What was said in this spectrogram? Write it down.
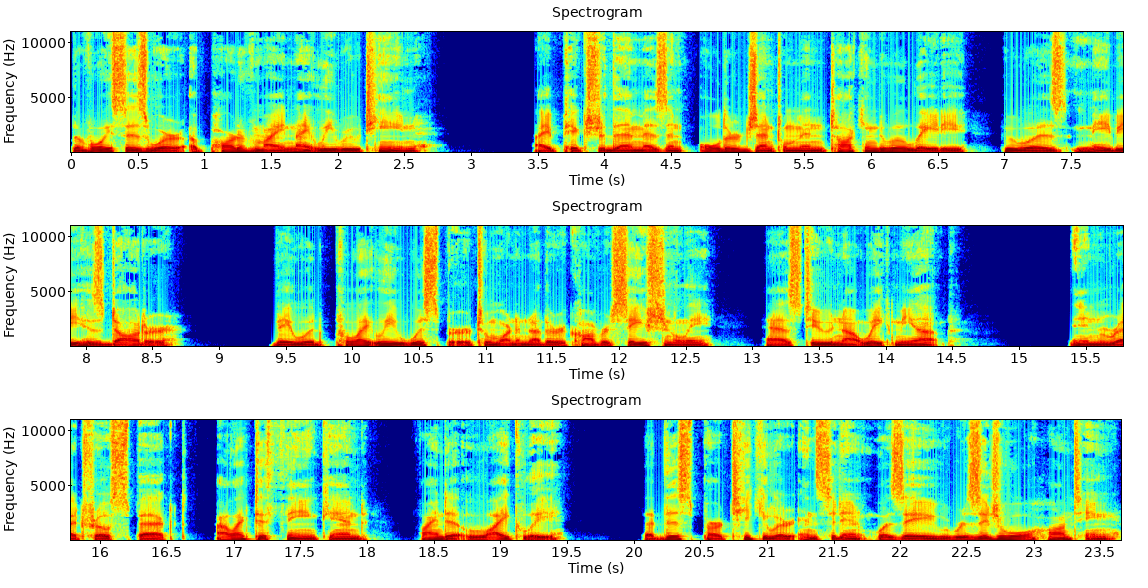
The voices were a part of my nightly routine. I pictured them as an older gentleman talking to a lady who was maybe his daughter. They would politely whisper to one another conversationally as to not wake me up. In retrospect, I like to think and find it likely that this particular incident was a residual haunting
